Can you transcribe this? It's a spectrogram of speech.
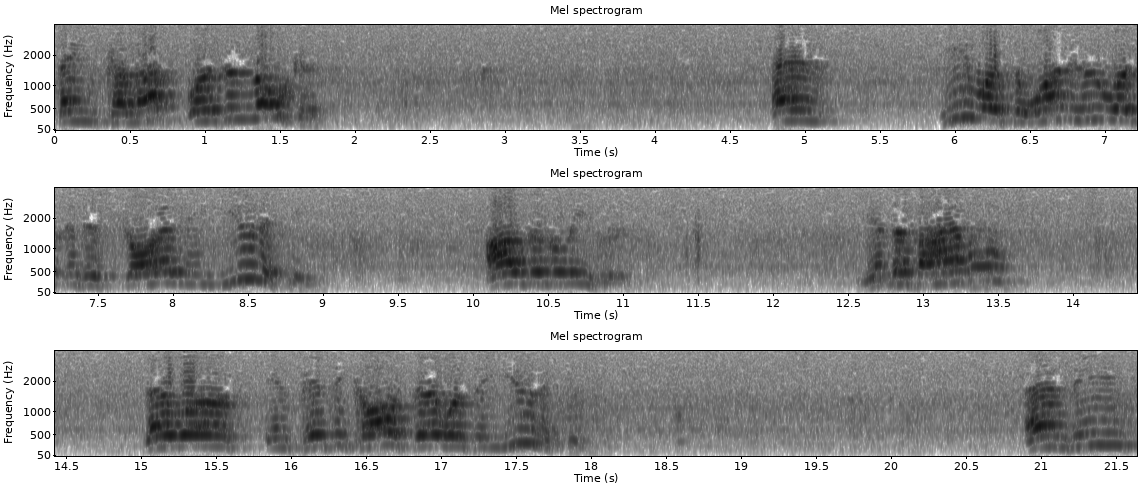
thing come up was the locust. And he was the one who was to destroy the unity of the believers. In the Bible, there was, in Pentecost, there was a unity. And these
